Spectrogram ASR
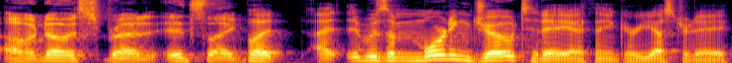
oh no, it's spread. It's like But it was a Morning Joe today, I think, or yesterday,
